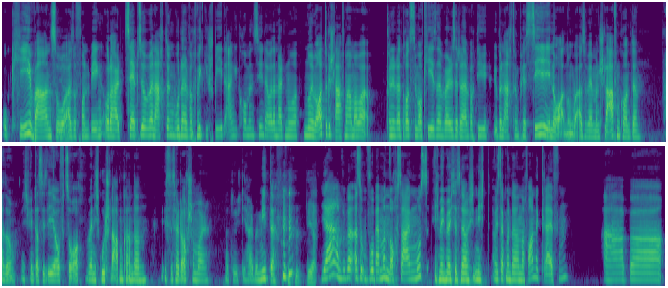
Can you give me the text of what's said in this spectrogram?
okay waren, so, Ja. also von wegen, oder halt selbst Übernachtungen, wo dann einfach wirklich spät angekommen sind, aber dann halt nur, nur im Auto geschlafen haben, aber können dann trotzdem okay sein, weil es ja dann einfach die Übernachtung per se in Ordnung war, also wenn man schlafen konnte. Also ich finde, das ist eh oft so, auch wenn ich gut schlafen kann, dann ist es halt auch schon mal natürlich die halbe Miete. ja. Ja, und wobei, also, wobei man noch sagen muss, ich, ich möchte jetzt nicht, wie sagt man da, nach vorne greifen, aber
